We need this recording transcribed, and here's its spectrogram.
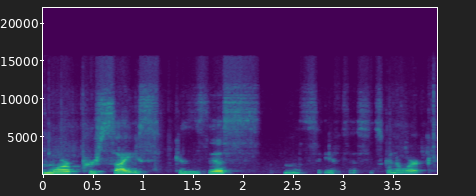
more precise because this, let's see if this is going to work.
